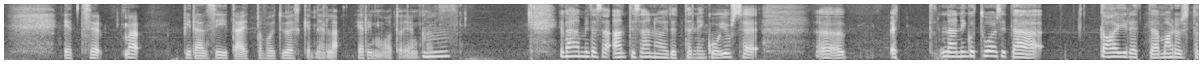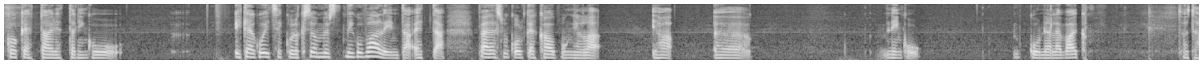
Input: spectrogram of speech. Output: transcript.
että se, mä pidän siitä, että voi työskennellä eri muotojen mm. kanssa. Mm. Ja vähän mitä sä Antti sanoit, että niinku just se, että nämä niinku tuo sitä taidetta ja mahdollista kokea taidetta niinku ikään kuin itse se on myös niinku valinta, että päätäks kulkea kaupungilla ja ö, niinku kuunnella vaikka tota,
